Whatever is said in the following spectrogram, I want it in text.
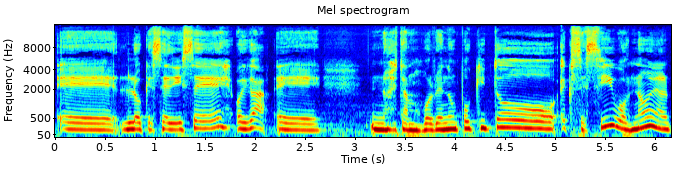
Eh, lo que se dice es, oiga, eh, nos estamos volviendo un poquito excesivos, ¿no? En,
